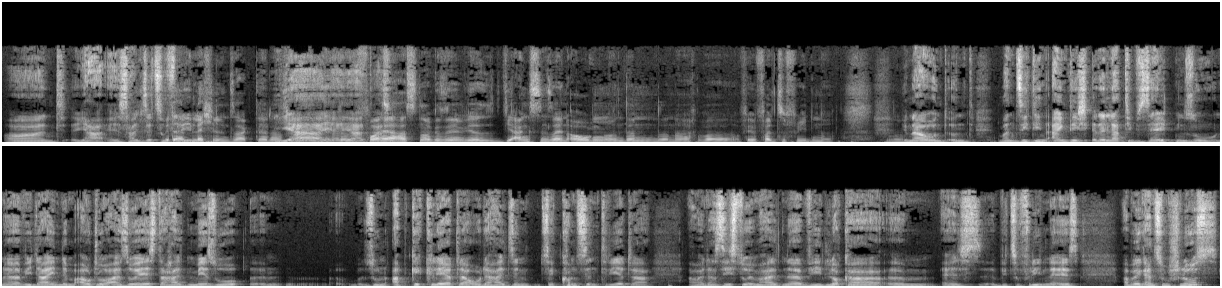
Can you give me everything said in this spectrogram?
Und ja, er ist halt sehr zufrieden. Mit einem Lächeln sagt er das. Ja, ja, ja. Vorher also, hast du noch gesehen, wie er, die Angst in seinen Augen und dann danach war auf jeden Fall zufriedener. Ja. Genau, und, und man sieht ihn eigentlich relativ selten so, ne, wie da in dem Auto. Also er ist da halt mehr so, ähm, so ein abgeklärter oder halt sehr, sehr konzentrierter. Aber da siehst du ihm halt, ne, wie locker ähm, er ist, wie zufrieden er ist. Aber ganz zum Schluss,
